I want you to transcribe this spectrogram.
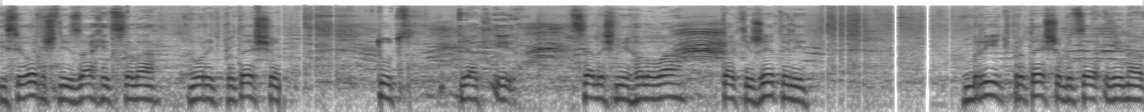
І сьогоднішній захід села говорить про те, що тут, як і селищний голова, так і жителі мріють про те, щоб ця війна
